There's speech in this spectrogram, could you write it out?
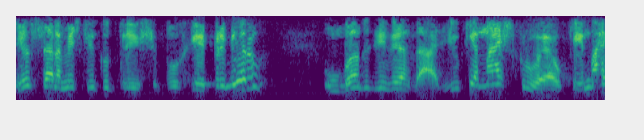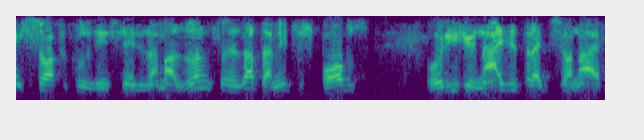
eu sinceramente fico triste, porque, primeiro, um bando de verdade. E o que é mais cruel, quem mais sofre com os incêndios na Amazônia são exatamente os povos originais e tradicionais.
